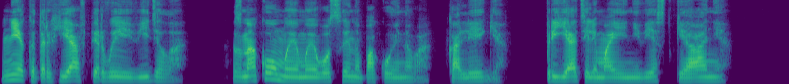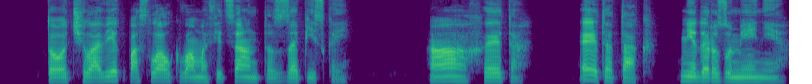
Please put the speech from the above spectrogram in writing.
Некоторых я впервые видела. Знакомые моего сына покойного, коллеги, приятели моей невестки Ани. Тот человек послал к вам официанта с запиской. Ах, это... Это так, недоразумение.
